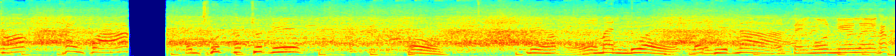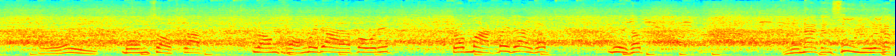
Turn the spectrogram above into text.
ช็อกแข้งขวา เป็นชุดครับชุดนี้ โอ้นี่ครับโอ้แม่นด้วยและทีบหน้าโดนเตะโงนเงยเลยครับ โอ้ยโดนศอกกลับ ลองของไม่ได้ครับปวริศประมาทไม่ได้ครับนี่ครับนรนาถยังสู้อยู่เลยครับ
